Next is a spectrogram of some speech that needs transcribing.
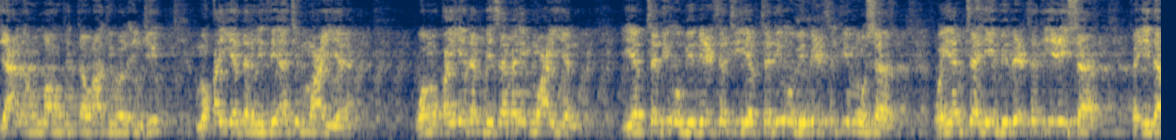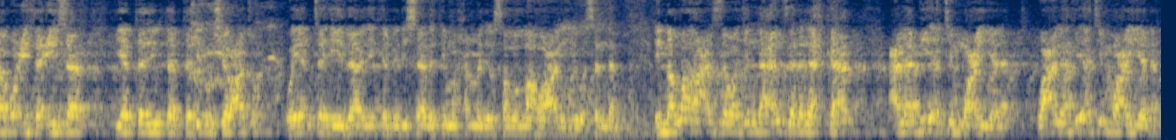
جعله الله في التوراة والإنجيل مقيدا لفئة معينة. ومقيدا بزمن معين يبتدئ ببعثة يبتدئ ببعثة موسى وينتهي ببعثة عيسى. فإذا بعث عيسى يبتدئ تبتدئ شرعته وينتهي ذلك برسالة محمد صلى الله عليه وسلم. إن الله عز وجل أنزل الأحكام على بيئة معينة وعلى فئة معينة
